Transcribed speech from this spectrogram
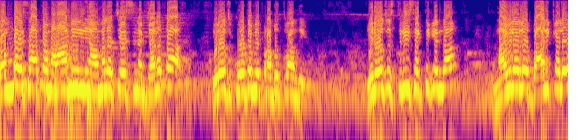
తొంభై శాతం హామీల్ని అమలు చేసిన ఘనత ఈరోజు కూటమి ప్రభుత్వంది. ఈరోజు స్త్రీ శక్తి కింద మహిళలు బాలికలు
